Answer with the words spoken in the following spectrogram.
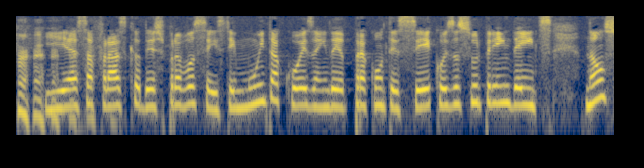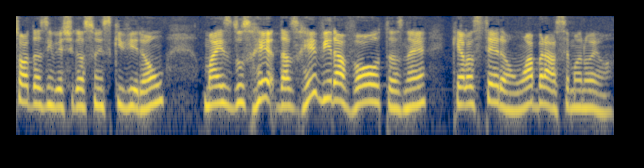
e essa frase que eu deixo para vocês. Tem muita coisa ainda para acontecer, coisas surpreendentes, não só das investigações que virão, mas re, das reviravoltas, né, que elas terão. Um abraço, Emanuel.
